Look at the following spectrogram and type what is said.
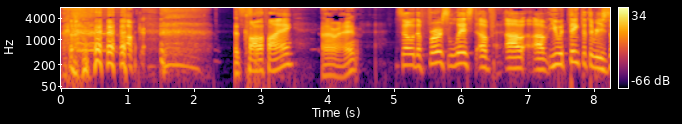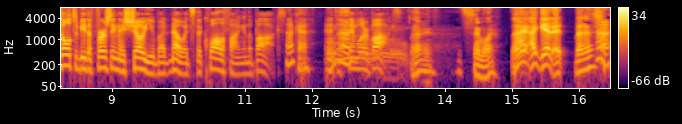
It's qualifying? All right. So the first list of uh, of you would think that the results would be the first thing they show you, but no, it's the qualifying in the box, Okay. and it's a similar box. All right. It's similar. I, I get it, but it's, eh,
